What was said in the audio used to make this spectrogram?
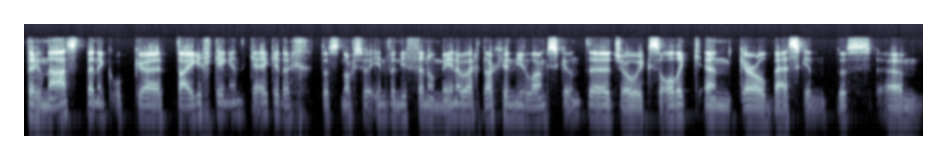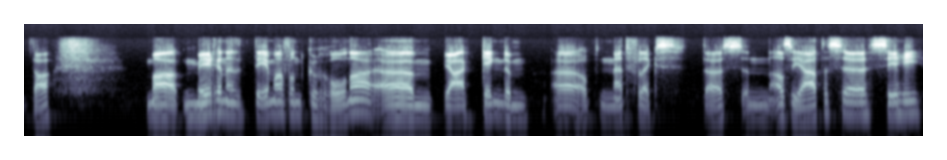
daarnaast ben ik ook eh, Tiger King aan het kijken. Daar, dat is nog zo een van die fenomenen waar dat je niet langs kunt. eh, Joe Exotic en Carol Baskin. Dus dat. Maar meer in het thema van corona. ehm, ja, Kingdom eh, op Netflix. Dat is een Aziatische serie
